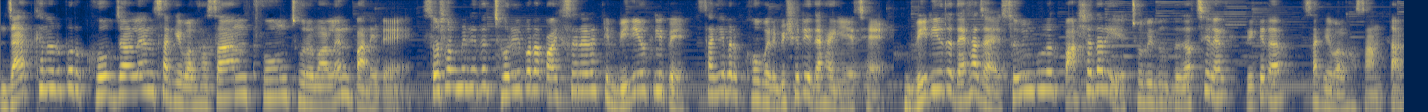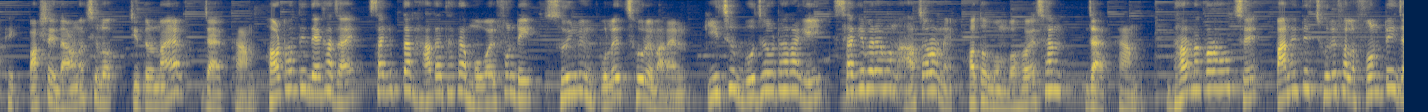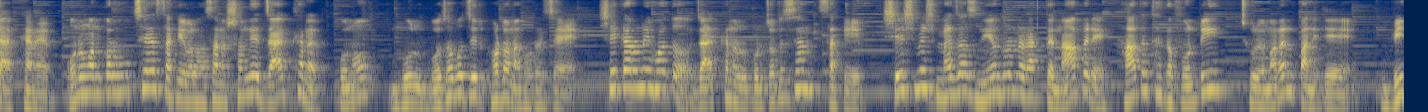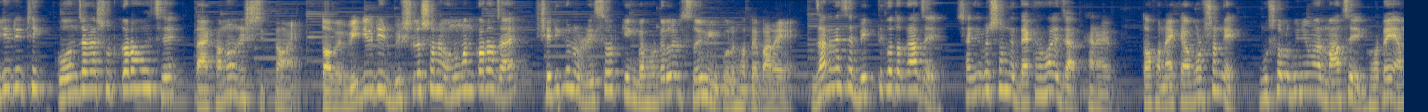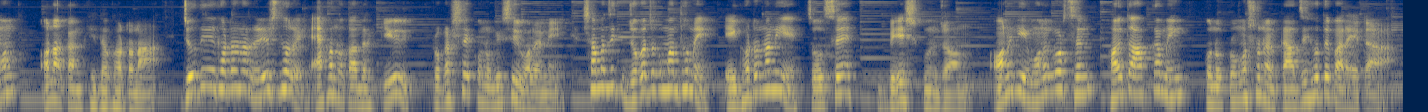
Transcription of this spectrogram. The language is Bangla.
জায়েদ খানের উপর ক্ষোভ জানালেন সাকিব আল হাসান, ফোন ছুড়ে মারলেন পানিতে। সোশ্যাল মিডিয়াতে ছড়িয়ে পড়া কয়েক একটি ভিডিও ক্লিপে সাকিবের ক্ষোভের বিষয়টি দেখা গিয়েছে। ভিডিওতে দেখা যায়, সুইমিং পুলের পাশে দাঁড়িয়ে ছবি তুলতে যাচ্ছিলেন ক্রিকেটার সাকিব আল হাসান। তার ঠিক পাশেই দাঁড়ানো ছিল চিত্রনায়ক জায়েদ খান। হঠাৎই দেখা যায়, সাকিব তার হাতে থাকা মোবাইল ফোনটি সুইমিং পুলে ছুড়ে মারেন। কিছু বুঝে ওঠার আগেই সাকিবের এমন আচরণে হতভম্ব হয়েছেন জায়েদ খান। ধারণা করা হচ্ছে, পানিতে ছুড়ে ফেলা ফোনটি জায়েদ খানের। অনুমান করা হচ্ছে সাকিব আল হাসানের সঙ্গে জায়দ খানের কোনো ভুল বোঝাবুঝির ঘটনা ঘটেছে। সে কারণেই হয়তো জায়দ খানের উপর চটেছেন সাকিব। শেষমেশ মেজাজ নিয়ন্ত্রণে রাখতে না পেরে হাতে থাকা ফোনটি ছুঁড়ে মারেন পানিতে। ভিডিওটি ঠিক কোন জায়গায় শুট করা হয়েছে তা এখনও নিশ্চিত নয়। তবে ভিডিওটির বিশ্লেষণে অনুমান করা যায়, সেটি কোনো রিসোর্ট কিংবা হোটেলের সুইমিং পুলে হতে পারে। জানা গেছে ব্যক্তিগত কাজে সাকিবের সঙ্গে দেখা হয় জাদ খানের তখন একে অপর সঙ্গে কুশল বিনিময়ের মাঝে ঘটে এমন অনাকাঙ্ক্ষিত ঘটনা। যদি এই ঘটনার রেশ ধরে, এখনও তাদের কেউই প্রকাশ্যে কোনো কিছুই বলেনি। সামাজিক যোগাযোগ মাধ্যমে এই ঘটনা নিয়ে চলছে বেশ গুঞ্জন। অনেকেই মনে করছেন, হয়তো আপকামিং কোনো প্রমোশনের কাজে হতে পারে এটা।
